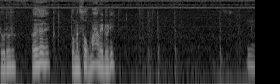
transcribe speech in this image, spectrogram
ดูดูดูเฮ้ยเฮ้ยเฮ้ยตัวมันสูงมากเลยดูดิหนู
